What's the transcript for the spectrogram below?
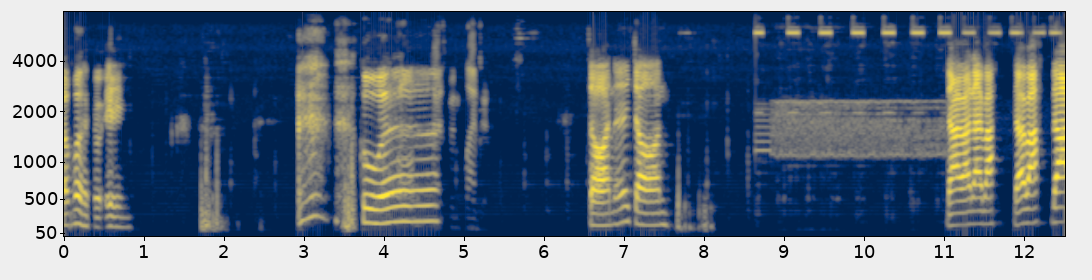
ระเบิดตัวเอง กูเอ้ย Has been planted. จอนเอ้ยจอนได้ปะได้ปะได้ปะได้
